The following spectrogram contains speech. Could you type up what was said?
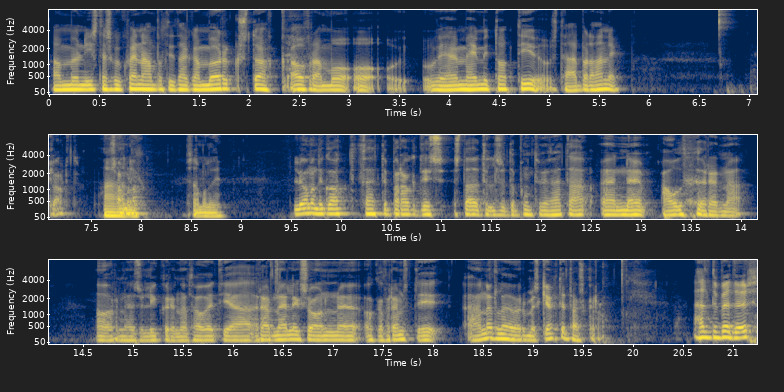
þá mun íslensku kvennahambolti taka mörg stökk áfram og, og, og, og við hefum heim í topp 10 þú veist, það er bara þannig. Klárt, það sammála. þannig. Samanlega Ljómandi gott, þetta er bara ágætis staðu til að setja punktu við þetta en uh, áður en að áður en að þessu líkur en að þá veit ég að Rafn Elíksson uh, okkar fremsti, hann að vera með skemmtidagskrá. Heldur betur,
